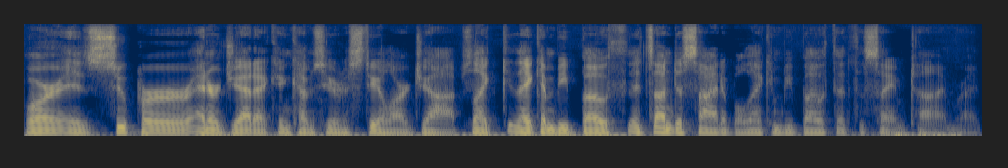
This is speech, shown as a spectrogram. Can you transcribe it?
or is super energetic and comes here to steal our jobs. Like they can be both. It's undecidable. They can be both at the same time, right?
